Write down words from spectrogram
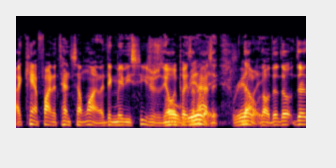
I can't find a 10 cent line. I think maybe Caesars is the only Oh, place that has it. Really? No, no. They're, they're, they're-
